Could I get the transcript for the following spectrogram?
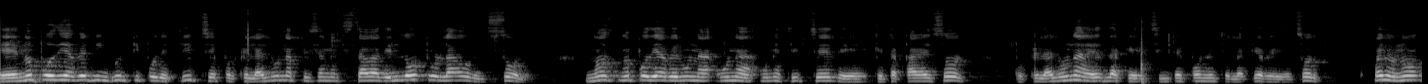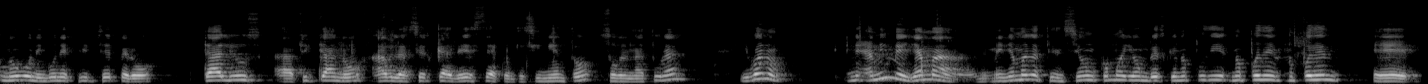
eh, no podía haber ningún tipo de eclipse porque la luna precisamente estaba del otro lado del sol. No, no podía haber una, una, un eclipse que tapara el sol, porque la luna es la que se interpone entre la Tierra y el sol. Bueno, no, no hubo ningún eclipse, pero Talius africano habla acerca de este acontecimiento sobrenatural. Y bueno, a mí me llama, me llama la atención cómo hay hombres que no, no pueden, no pueden eh,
